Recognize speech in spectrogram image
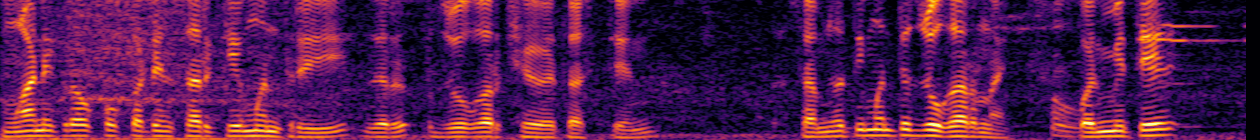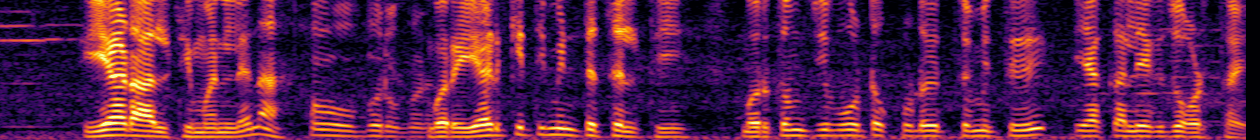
माणिकराव कोकाटेंसारखे मंत्री जर जोगार खेळत असतील समजा ती म्हणते जोगार नाही हो. पण मी ते याड आलती म्हणले ना. हो बरोबर. बरं याड किती मिनटं चलती? बरं तुमची बोटं कुठं तुम्ही ते एकाला एक जोडताय.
